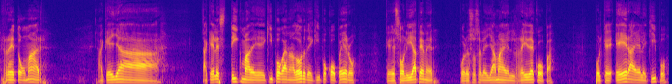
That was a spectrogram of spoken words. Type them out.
retomar aquella aquel estigma de equipo ganador, de equipo copero que solía tener, por eso se le llama el rey de copa, porque era el equipo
